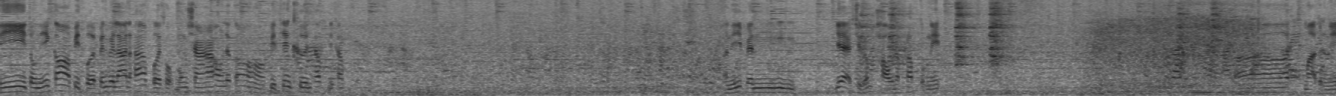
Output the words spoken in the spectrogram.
นี่ตรงนี้ก็ปิดเปิดเป็นเวลานะครับ เปิด6โมงเช้าแล้วก็ปิดเที่ยงคืนครับนี่ครับ อันนี้เป็นแยกเฉลิมเผานะครับตรงนี้มาตรงนี้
